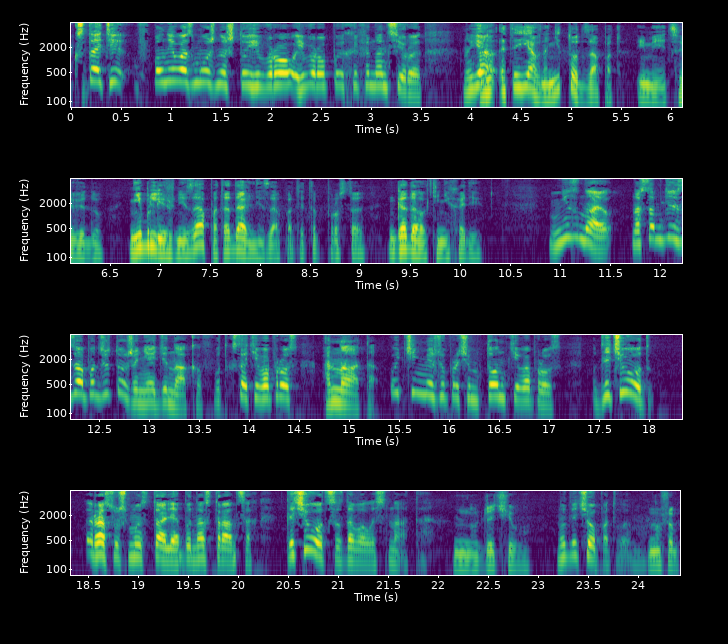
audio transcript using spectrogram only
кстати, вполне возможно, что Евро- Европа их и финансирует. Но я... Но это явно не тот Запад имеется в виду. Не ближний Запад, а дальний Запад. Это просто гадалки не ходи. Не знаю. На самом деле Запад же тоже не одинаков. Вот, кстати, вопрос о НАТО. Очень, между прочим, тонкий вопрос. Для чего вот, раз уж мы стали об иностранцах, для чего вот создавалась НАТО? Ну, для чего? Ну, для чего, по-твоему? Ну, чтобы,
